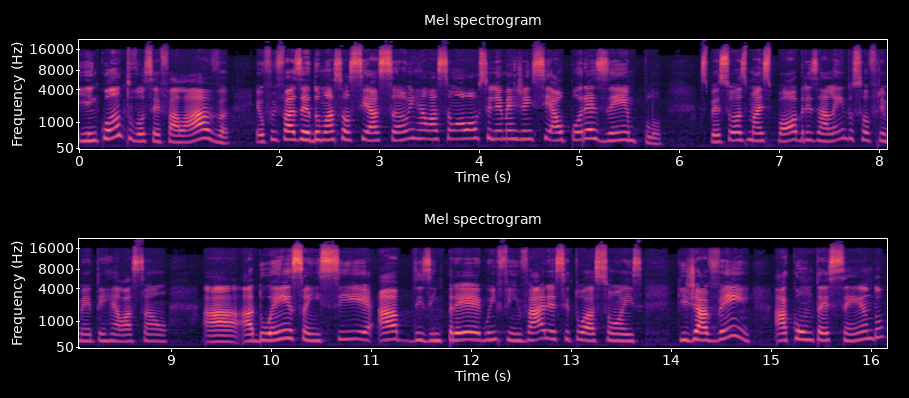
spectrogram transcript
E enquanto você falava, eu fui fazendo uma associação em relação ao auxílio emergencial, por exemplo. As pessoas mais pobres, além do sofrimento em relação à, à doença em si, a desemprego, enfim, várias situações que já vêm acontecendo,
